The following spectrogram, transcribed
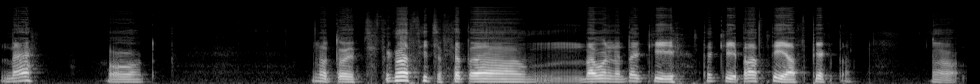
да, вот. Ну, то есть, согласитесь, это довольно такие, такие простые аспекты, вот.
